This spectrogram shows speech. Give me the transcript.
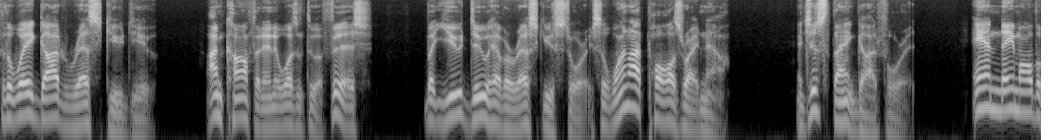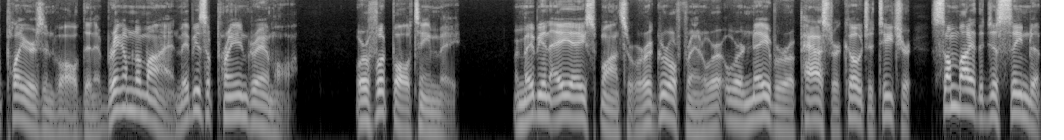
for the way God rescued you. I'm confident it wasn't through a fish, but you do have a rescue story. So why not pause right now and just thank God for it? And name all the players involved in it. Bring them to mind. Maybe it's a praying grandma or a football teammate or maybe an AA sponsor or a girlfriend or, or a neighbor or a pastor, a coach, a teacher, somebody that just seemed to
